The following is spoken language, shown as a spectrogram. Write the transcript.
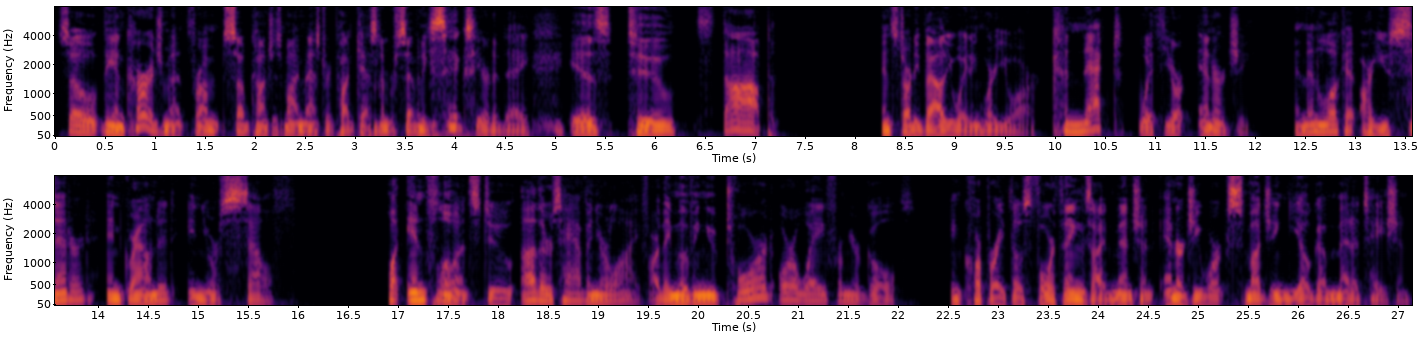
So, the encouragement from Subconscious Mind Mastery podcast number 76 here today is to stop and start evaluating where you are. Connect with your energy and then look at are you centered and grounded in yourself? What influence do others have in your life? Are they moving you toward or away from your goals? Incorporate those four things I'd mentioned energy work, smudging, yoga, meditation.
